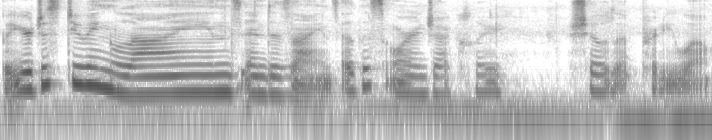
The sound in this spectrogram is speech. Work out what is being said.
but you're just doing lines and designs. Oh, this orange actually shows up pretty well.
